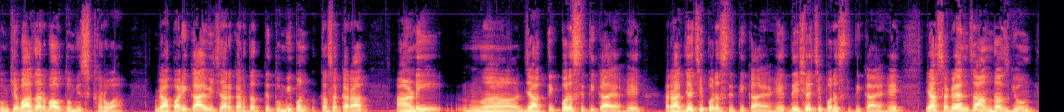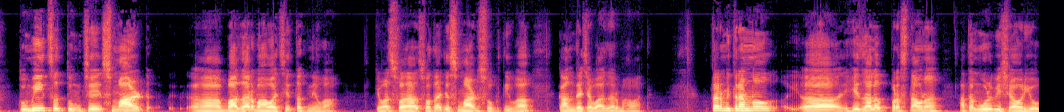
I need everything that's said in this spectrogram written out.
तुमचे बाजारभाव तुम्हीच ठरवा. व्यापारी काय विचार करतात ते तुम्ही पण तसं करा. आणि जागतिक परिस्थिती काय आहे? राज्याची परिस्थिती काय आहे? देशाची परिस्थिती काय आहे? या सगळ्यांचा अंदाज घेऊन तुम्हीच तुमचे स्मार्ट बाजारभावाचे तज्ज्ञ व्हा. किंवा स्व स्वतःचे स्मार्ट सोबती व्हा कांद्याच्या बाजारभावात. तर मित्रांनो हे झालं प्रस्तावना. आता मूळ विषयावर येऊ.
